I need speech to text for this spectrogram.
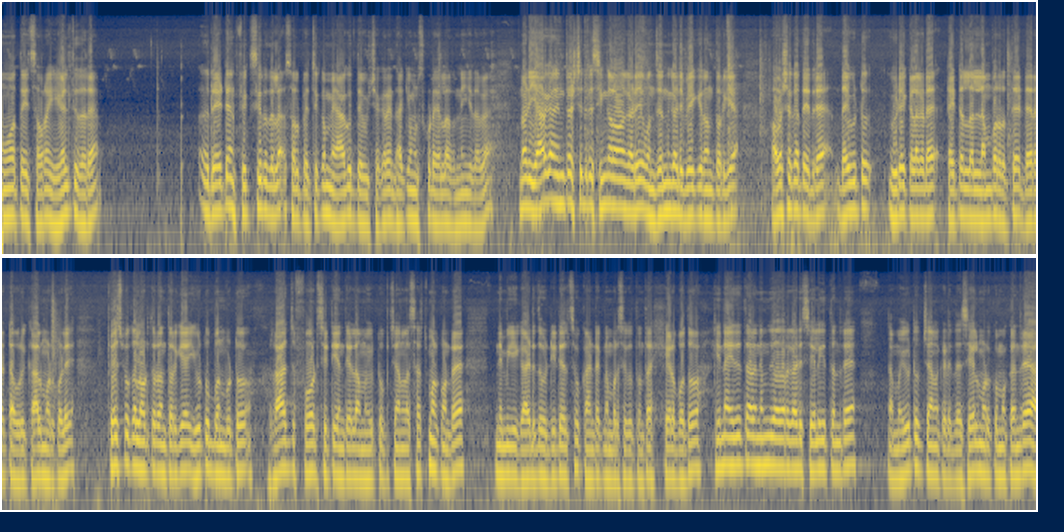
ಮೂವತ್ತೈದು ಸಾವಿರ ಹೇಳ್ತಿದ್ದಾರೆ. ರೇಟ್ ಏನು ಫಿಕ್ಸ್ ಇರೋದಿಲ್ಲ, ಸ್ವಲ್ಪ ಹೆಚ್ಚು ಕಮ್ಮಿ ಆಗುತ್ತೆ ವೀಕ್ಷಕರೇ. ಡಾಕ್ಯುಮೆಂಟ್ಸ್ ಕೂಡ ಎಲ್ಲ ರನ್ನಿಂಗ್ ಇದ್ದಾವೆ ನೋಡಿ ಯಾರಿಗಾರ ಇಂಟ್ರೆಸ್ಟ್ ಇದ್ದರೆ ಸಿಂಗಲ್ ಓನ್ ಗಾಡಿ, ಒಂದು ಜನ ಗಾಡಿ ಬೇಕಿರೋಂಥವ್ರಿಗೆ ಅವಶ್ಯಕತೆ ಇದ್ದರೆ ದಯವಿಟ್ಟು ವಿಡಿಯೋ ಕೆಳಗಡೆ ಟೈಟಲಲ್ಲಿ ನಂಬರ್ ಇರುತ್ತೆ. ಡೈರೆಕ್ಟ್ ಅವ್ರಿಗೆ ಕಾಲ್ ಮಾಡ್ಕೊಳ್ಳಿ. ಫೇಸ್ಬುಕ್ಕಲ್ಲಿ ನೋಡ್ತಿರೋಂಥವ್ರಿಗೆ ಯೂಟ್ಯೂಬ್ ಬಂದುಬಿಟ್ಟು ರಾಜ್ ಫೋರ್ಡ್ ಸಿಟಿ ಅಂತೇಳಿ ನಮ್ಮ ಯೂಟ್ಯೂಬ್ ಚಾನಲ್ ಸರ್ಚ್ ಮಾಡಿಕೊಂಡ್ರೆ ನಿಮಗೆ ಈ ಗಾಡಿದು ಡೀಟೇಲ್ಸು ಕಾಂಟ್ಯಾಕ್ಟ್ ನಂಬರ್ ಸಿಗುತ್ತೆ ಅಂತ ಹೇಳ್ಬೋದು. ಇನ್ನು ಇದೇ ಥರ ನಿಮ್ಮದು ಯಾವ್ದಾರು ಗಾಡಿ ಸೇಲಿಗಿತ್ತಂದರೆ ನಮ್ಮ ಯೂಟ್ಯೂಬ್ ಚಾನಲ್ ಕಡೆಯಿಂದ ಸೇಲ್ ಮಾಡ್ಕೊಬೇಕಂದ್ರೆ ಆ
